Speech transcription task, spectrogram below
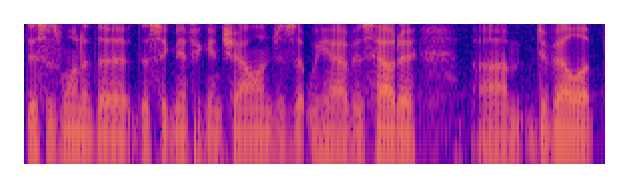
this is one of the, the significant challenges that we have is how to um, develop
